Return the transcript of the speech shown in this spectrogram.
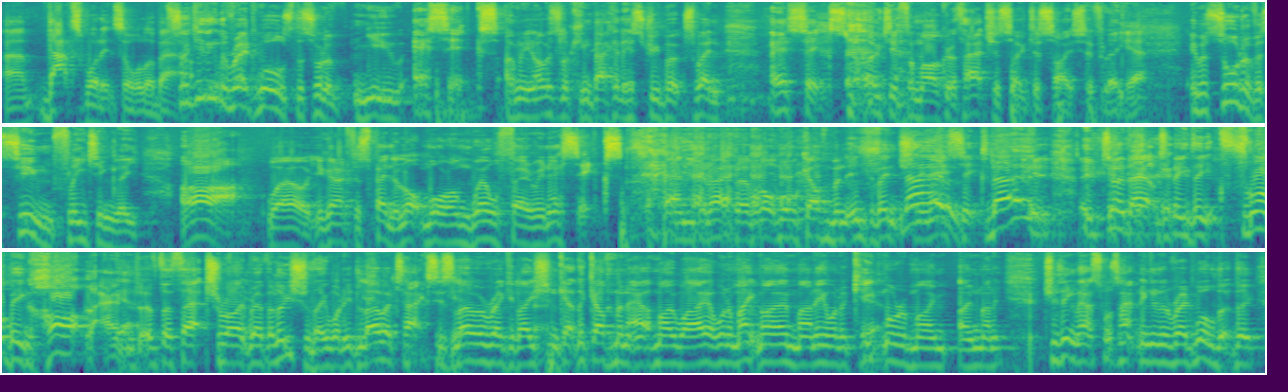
Um, that's what it's all about. So do you think the Red Wall's the sort of new Essex? I mean, I was looking back at the history books when Essex voted for Margaret Thatcher so decisively. Yeah. It was sort of assumed fleetingly, ah, well, you're going to have to spend a lot more on welfare in Essex, and you're going to have to have a lot more government intervention no, in Essex. No, it, it, turned out to be the throbbing heartland yeah. of the Thatcherite revolution. They wanted lower taxes, yeah. lower regulation, get the government out of my way. I want to make my own money. I want to keep more of my own money. Do you think that's what's happening in the Red Wall? That the,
